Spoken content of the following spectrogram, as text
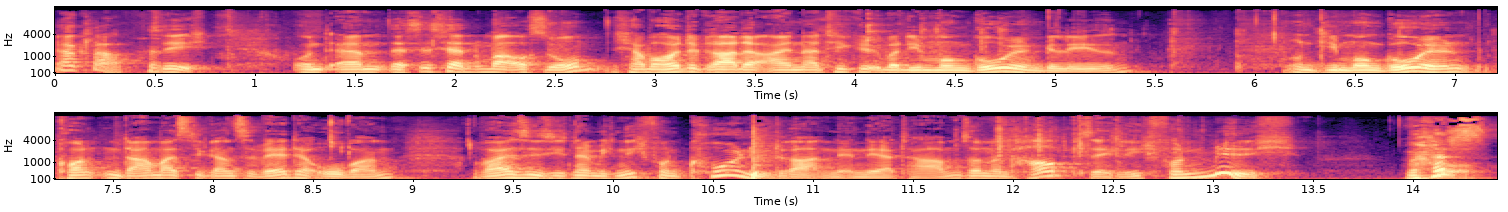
ja klar, sehe ich. Und ähm, es ist ja nun mal auch so, ich habe heute gerade einen Artikel über die Mongolen gelesen. Und die Mongolen konnten damals die ganze Welt erobern, weil sie sich nämlich nicht von Kohlenhydraten ernährt haben, sondern hauptsächlich von Milch. Was? So.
